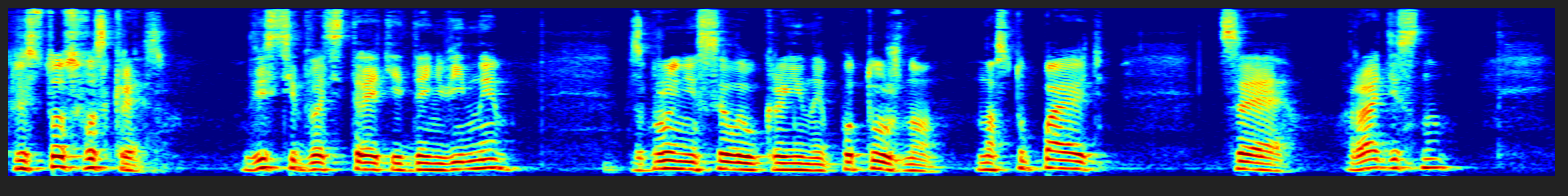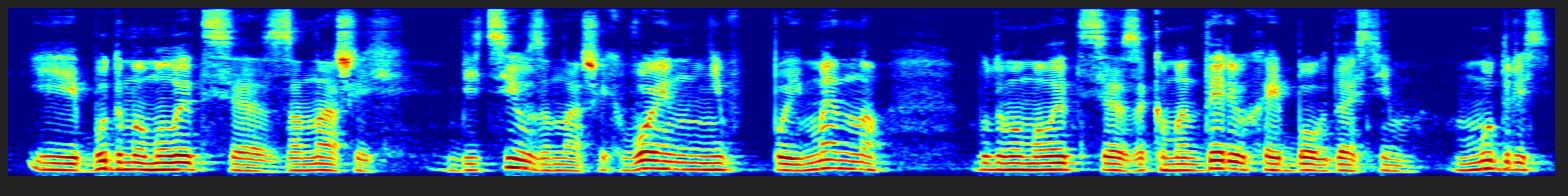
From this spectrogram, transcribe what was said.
Христос Воскрес! 223-й день війни. Збройні сили України потужно наступають. Це радісно. І будемо молитися за наших бійців, за наших воїнів поіменно. Будемо молитися за командирів, хай Бог дасть їм мудрість.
